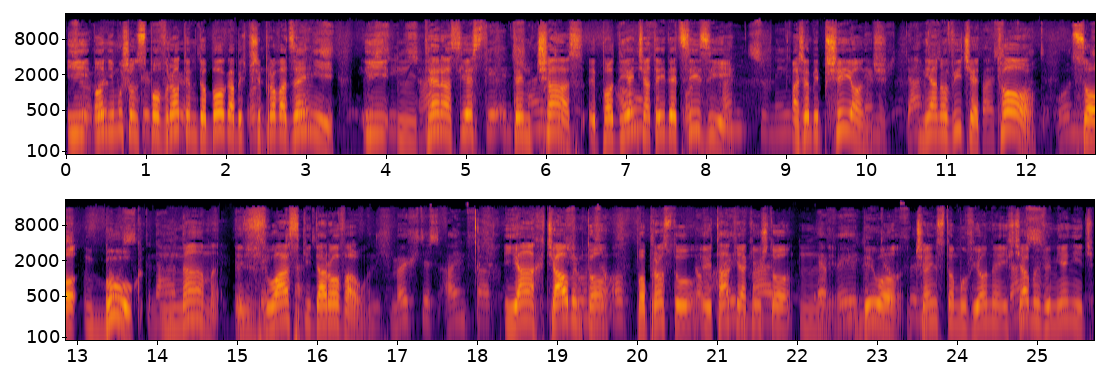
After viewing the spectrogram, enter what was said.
I oni muszą z powrotem do Boga być przyprowadzeni. I teraz jest ten czas podjęcia tej decyzji, ażeby przyjąć. Mianowicie to, co Bóg nam z łaski darował. Ja chciałbym to po prostu, y, tak jak już to mm, było często mówione, i chciałbym wymienić,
